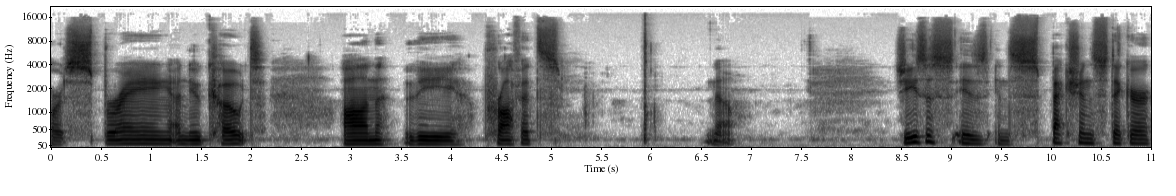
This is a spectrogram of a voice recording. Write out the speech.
or spraying a new coat on the prophets. No. Jesus' is inspection sticker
